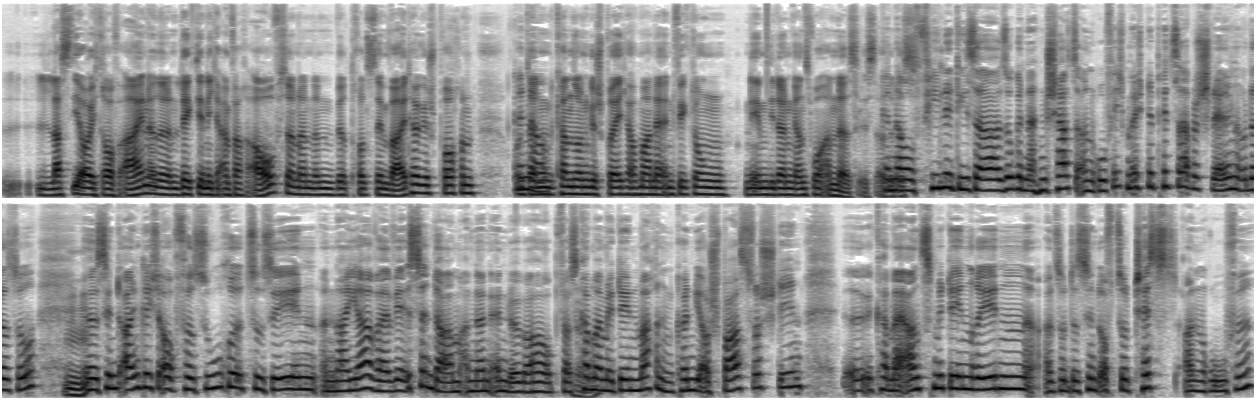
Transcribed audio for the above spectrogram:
lasst ihr euch drauf ein, also dann legt ihr nicht einfach auf, sondern dann wird trotzdem weitergesprochen und genau. dann kann so ein Gespräch auch mal eine Entwicklung nehmen, die dann ganz woanders ist. Also genau, viele dieser sogenannten Scherzanrufe, ich möchte eine Pizza bestellen oder so, mhm. äh, sind eigentlich auch Versuche zu sehen, na ja, weil wer ist denn da am anderen Ende überhaupt? Was ja. kann man mit denen machen? Können die auch Spaß verstehen? Äh, kann man ernst mit denen reden? Also das sind oft so Testanrufe.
